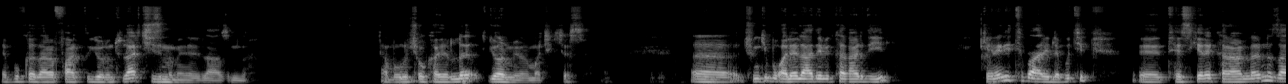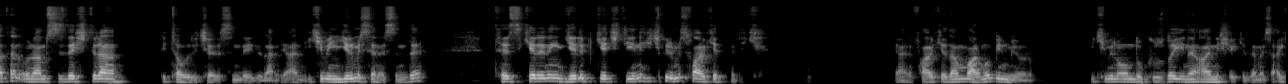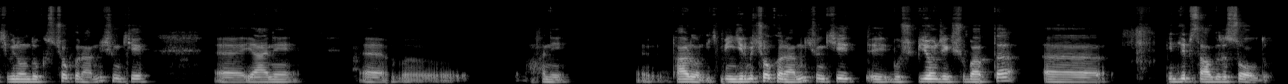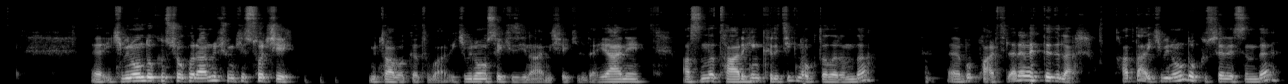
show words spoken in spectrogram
e, bu kadar farklı görüntüler çizmemeleri lazımdı. Yani bunu çok hayırlı görmüyorum açıkçası. E, çünkü bu alelade bir karar değil genel itibariyle bu tip e, tezkere kararlarını zaten önemsizleştiren bir tavır içerisindeydiler. Yani 2020 senesinde tezkerenin gelip geçtiğini hiçbirimiz fark etmedik. Yani fark eden var mı bilmiyorum. 2019'da yine aynı şekilde mesela 2019 çok önemli çünkü e, yani e, hani e, pardon 2020 çok önemli çünkü e, bu bir önceki Şubat'ta e, İdlib saldırısı oldu. 2019 e, çok önemli çünkü Soçi mütabakatı var. 2018 yine aynı şekilde. Yani aslında tarihin kritik noktalarında e, bu partiler evet dediler. Hatta 2019 senesinde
